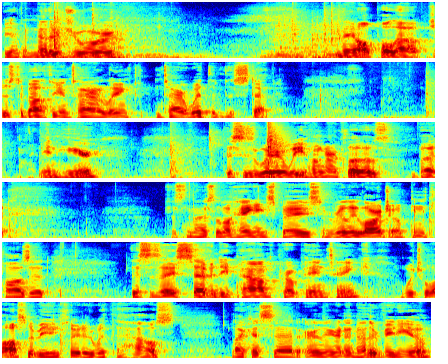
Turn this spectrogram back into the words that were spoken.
We have another drawer. And they all pull out just about the entire length, entire width of this step. In here, this is where we hung our clothes, but just a nice little hanging space, a really large open closet. This is a 70 pound propane tank, which will also be included with the house. Like I said earlier in another video,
